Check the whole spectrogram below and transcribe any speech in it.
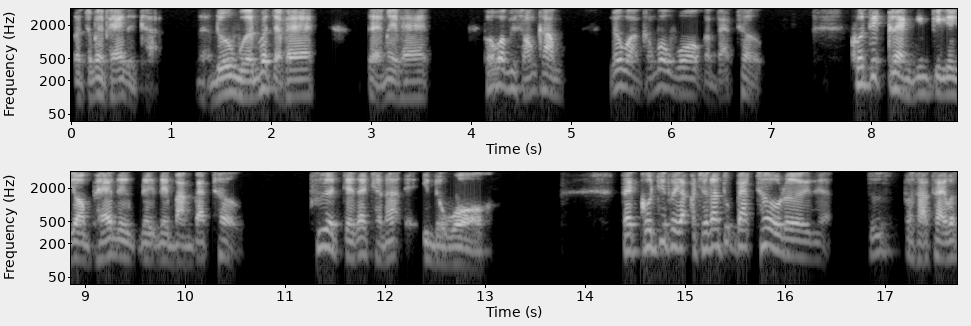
เราจะไม่แพ้เด็ดขาดนะดูเหมือนว่าจะแพ้ แต่ไม่แพ้ เพราะว่ามีสองคำระหว่างคำว่า war กับ battle คนที่แกร่งจริงๆจะยอมแพ้ในในในบาง battle เพื่อจะได้ชนะ in the war แต่คนที่พยายามเอาชนะทุก battle เลยเนี่ยภาษาไทยว่า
